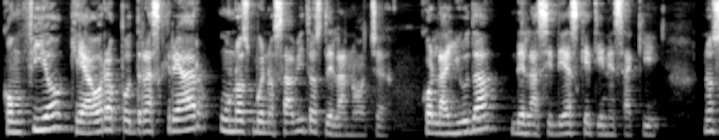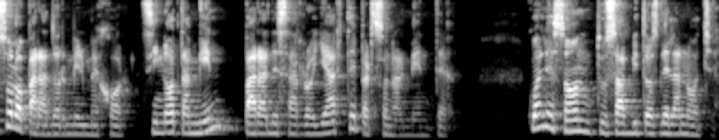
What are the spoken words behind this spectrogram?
Confío que ahora podrás crear unos buenos hábitos de la noche, con la ayuda de las ideas que tienes aquí, no solo para dormir mejor, sino también para desarrollarte personalmente. ¿Cuáles son tus hábitos de la noche?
